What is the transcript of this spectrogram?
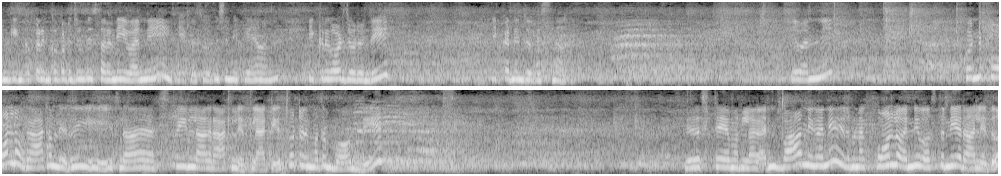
ఇంక ఇంకొకటి ఇంకొకటి చూపిస్తారండి ఇవన్నీ. ఇట్లా చూపిస్తే మీకు ఏమని? ఇక్కడ కూడా చూడండి. ఇక్కడ నేను చూపిస్తున్నాను. ఇవన్నీ కొన్ని ఫోన్లో రావటం లేదు ఇట్లా స్క్రీన్ లాగా రావటం లేదు క్లారిటీగా చూడటానికి మాత్రం బాగుంది. స్టేమర్లాగా స్టేమర్ లాగా. అన్ని బాగుంది కానీ నాకు ఫోన్లో అన్నీ వస్తున్నాయో రాలేదు.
